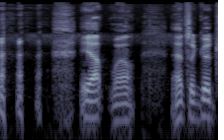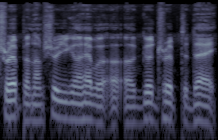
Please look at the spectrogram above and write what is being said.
yeah, well, that's a good trip, and I'm sure you're going to have a, a, good trip today.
